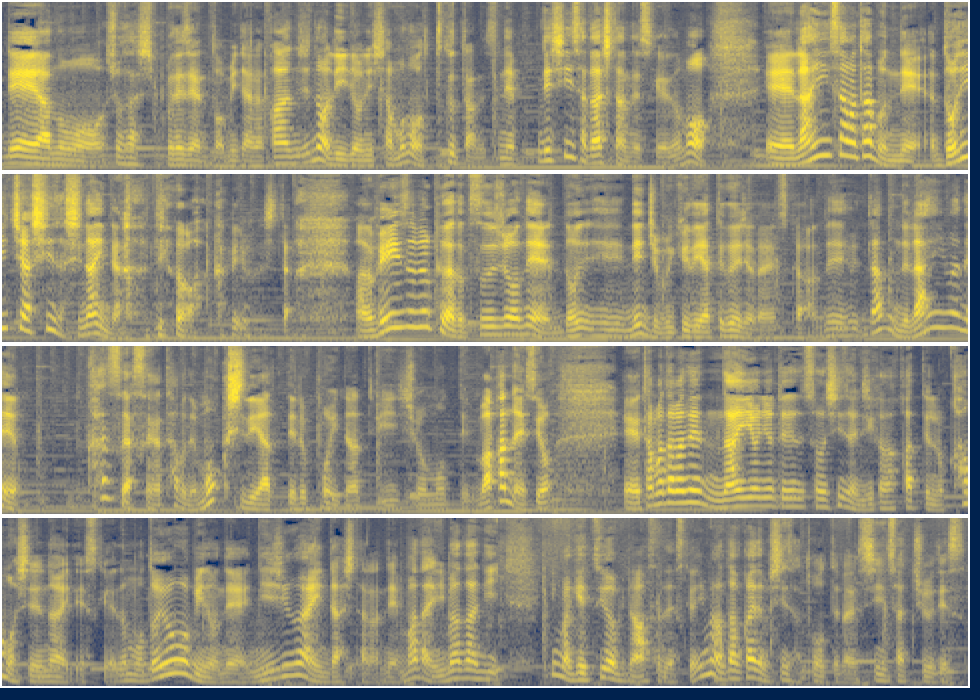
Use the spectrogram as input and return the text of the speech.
で、あの、小冊子プレゼントみたいな感じのリードにしたものを作ったんですね。で、審査出したんですけれども、えー、LINE さんは多分ね、土日は審査しないんだなっていうのは分かりました。あの、Facebook だと通常ね、年中無休でやってくれるじゃないですか。で、多分ね、LINE はね、数が少ない多分ね、目視でやってるっぽいなっていう印象を持ってるわかんないですよ。えー、たまたまね、内容によってその審査に時間かかってるのかもしれないですけれども、土曜日のね、2時ぐらいに出したらね、まだ未だに、今月曜日の朝ですけど、今の段階でも審査通ってないです。審査中です。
